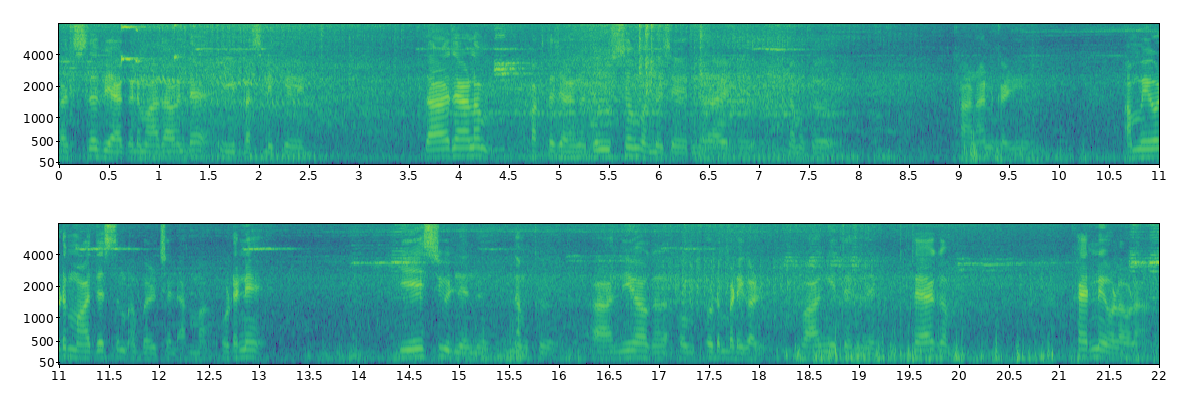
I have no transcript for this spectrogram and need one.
പരിശുദ്ധ വ്യാകുല മാതാവിന്റെ ഈ ബസലിക്കയിൽ ധാരാളം ഭക്തജനങ്ങൾ ദിവസവും വന്നു ചേരുന്നതായിട്ട് നമുക്ക് കാണാൻ കഴിയും. അമ്മയോട് മാധ്യസ്ഥം അപേക്ഷിച്ചാൽ അമ്മ ഉടനെ യേശുവിൽ നിന്ന് നമുക്ക് നിയോഗ ഉടമ്പടികൾ വാങ്ങി തരുന്നതിൽ പ്രത്യേകം കരുണയുള്ളവളാണ്.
